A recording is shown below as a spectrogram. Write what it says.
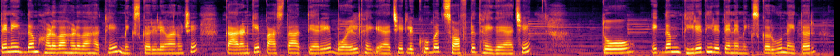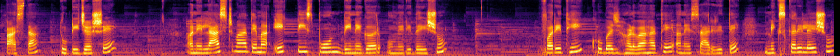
તેને એકદમ હળવા હળવા હાથે મિક્સ કરી લેવાનું છે. કારણ કે પાસ્તા અત્યારે બોઇલ થઈ ગયા છે એટલે ખૂબ જ સોફ્ટ થઈ ગયા છે. તો એકદમ ધીરે ધીરે તેને મિક્સ કરવું નહીતર પાસ્તા તૂટી જશે. અને લાસ્ટમાં તેમાં એક ટીસ્પૂન વિનેગર ઉમેરી દઈશું. ફરીથી ખૂબ જ હળવા હાથે અને સારી રીતે મિક્સ કરી લઈશું.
